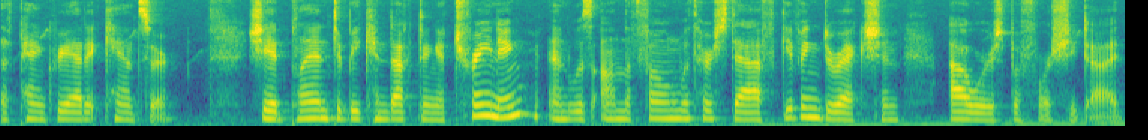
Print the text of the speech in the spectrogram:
of pancreatic cancer. She had planned to be conducting a training and was on the phone with her staff giving direction hours before she died.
